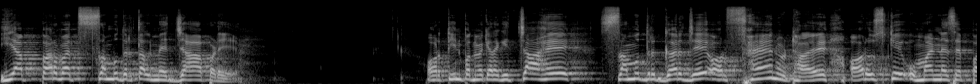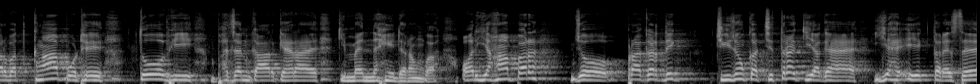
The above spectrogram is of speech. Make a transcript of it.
या पर्वत समुद्र तल में जा पड़े। और तीन पद में कह रहा है कि चाहे समुद्र गरजे और फ़ैन उठाए और उसके उमड़ने से पर्वत काँप उठे तो भी भजनकार कह रहा है कि मैं नहीं डरूँगा। और यहाँ पर जो प्राकृतिक चीज़ों का चित्र किया गया है, यह एक तरह से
